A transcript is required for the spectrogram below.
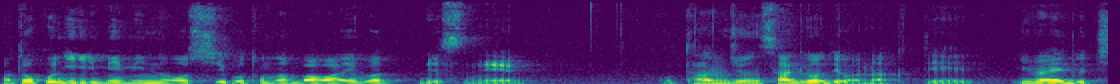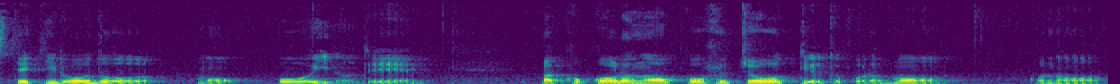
まあ、特に夢見の仕事の場合はですねこう単純作業ではなくていわゆる知的労働も多いので、まあ、心のこう不調っていうところもこの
